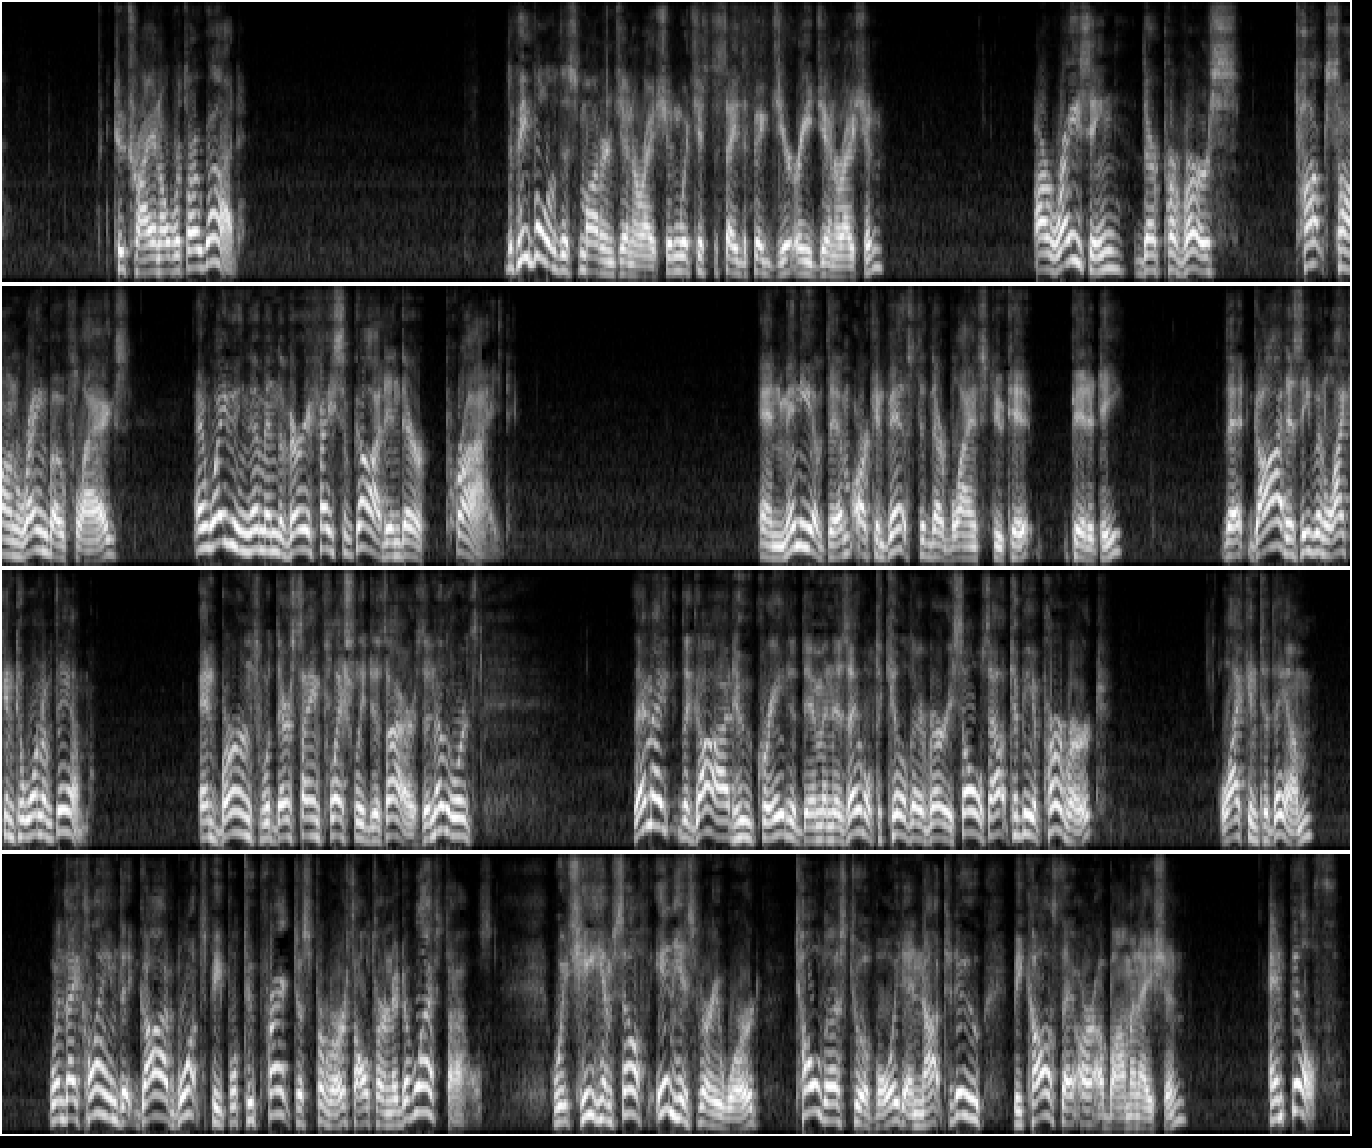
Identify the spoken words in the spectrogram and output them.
to try and overthrow God. The people of this modern generation, which is to say the fig tree generation, are raising their perverse toxon rainbow flags and waving them in the very face of God in their pride. And many of them are convinced in their blind stupidity that God is even likened to one of them and burns with their same fleshly desires. In other words, they make the God who created them and is able to kill their very souls out to be a pervert, likened to them, when they claim that God wants people to practice perverse alternative lifestyles, which He Himself, in His very word, told us to avoid and not to do because they are abomination and filth.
